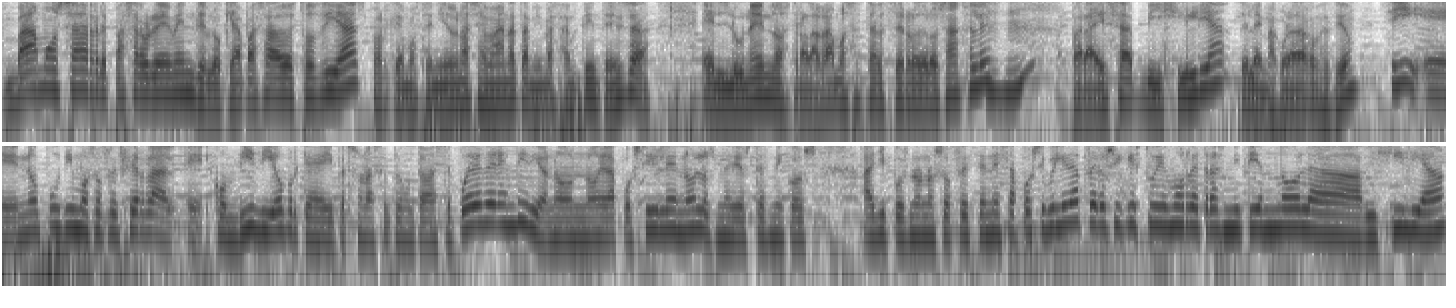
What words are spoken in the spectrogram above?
Vamos a repasar brevemente lo que ha pasado estos días porque hemos tenido una semana también bastante intensa. El lunes nos trasladamos hasta el Cerro de los Ángeles para esa vigilia de la Inmaculada Concepción. Sí, eh, no pudimos ofrecerla eh, con vídeo porque hay personas que preguntaban, ¿se puede ver en vídeo? No, no era posible, ¿no? Los medios técnicos allí pues no nos ofrecen esa posibilidad, pero sí que estuvimos retransmitiendo la vigilia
